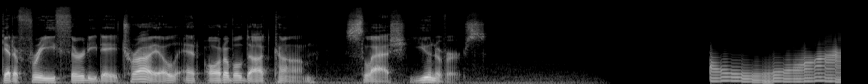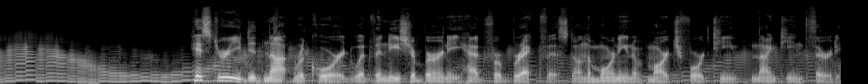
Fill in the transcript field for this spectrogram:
Get a free 30-day trial at audible.com slash universe. History did not record what Venetia Burney had for breakfast on the morning of March 14, 1930.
